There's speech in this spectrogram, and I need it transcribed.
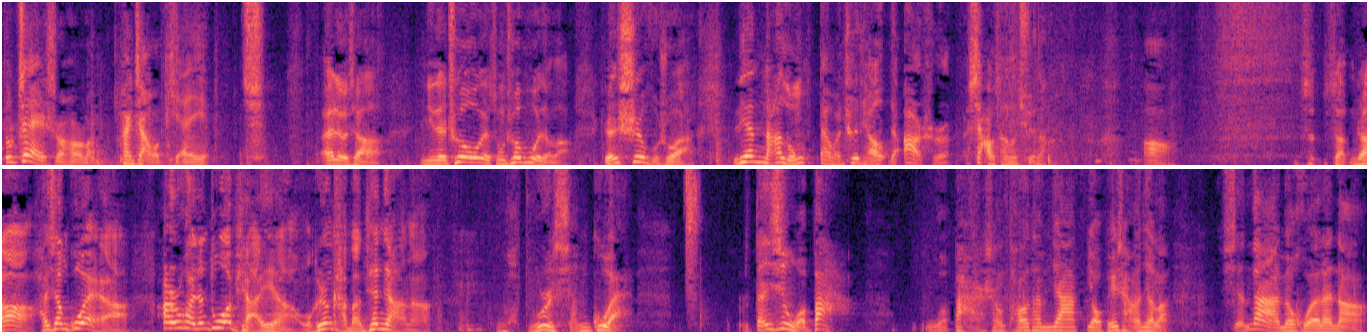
都这时候了，还占我便宜。去，哎，刘星，你那车我给送车铺去了，人师傅说啊，连拿龙带换车条得二十，下午才能取呢。啊，怎怎么着还嫌贵啊？二十块钱多便宜啊！我跟人砍半天价呢。我不是嫌贵，我是担心我爸。我爸上涛他们家要赔偿去了，现在还没回来呢。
